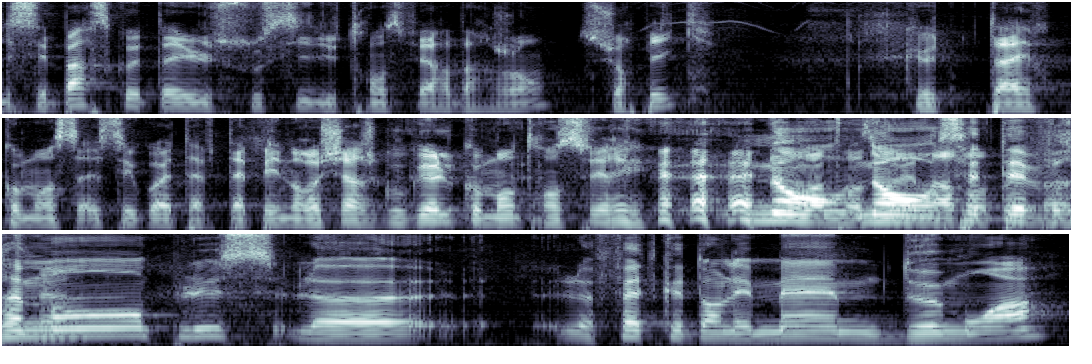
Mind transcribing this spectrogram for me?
c'est parce que tu as eu le souci du transfert d'argent sur PIC que tu as commencé. C'est quoi Tu as tapé une recherche Google comment transférer Comment non, transférer non, c'était transfert vraiment plus le, le fait que dans les mêmes deux mois,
